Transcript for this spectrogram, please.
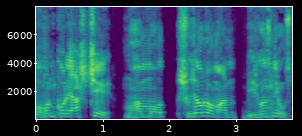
বহন করে আসছে। মোহাম্মদ সুজাউর রহমান, বীরগঞ্জ নিউজ।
